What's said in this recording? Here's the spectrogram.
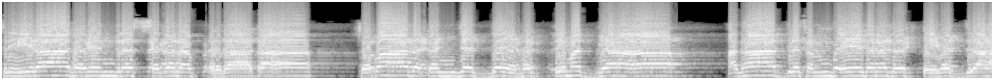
श्रीराघवेन्द्रः सकलप्रदाता। स्वपादकञ्जद्वयभक्तिमध्या। अघाग्रसम्भेदनदृष्टिवज्रः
